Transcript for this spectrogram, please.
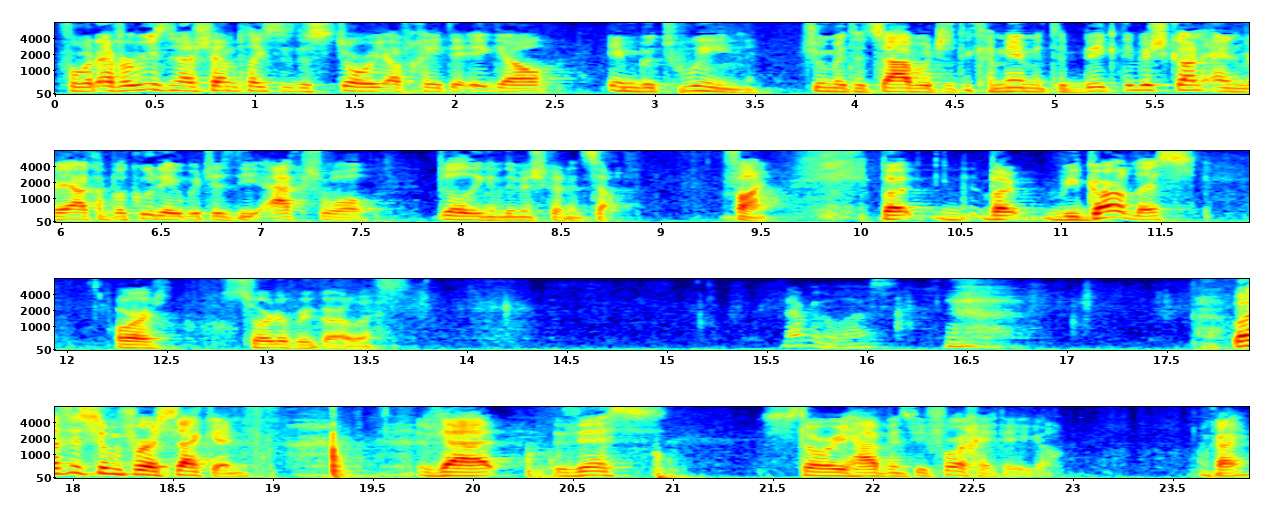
For whatever reason, Hashem places the story of Chet Egel in between Truma Tetzaveh, which is the commandment to make the Mishkan, and Ve'aka Bakude, which is the actual building of the Mishkan itself. Fine. But, but regardless, or sort of regardless. Nevertheless. Let's assume for a second that this story happens before Chet Egel. Okay?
